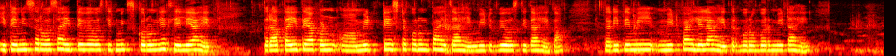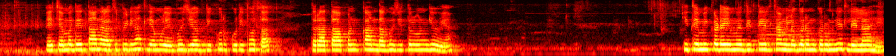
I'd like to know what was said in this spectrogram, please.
इथे मी सर्व साहित्य व्यवस्थित मिक्स करून घेतलेले आहेत. तर आता इथे आपण मीठ टेस्ट करून पाहायचं आहे. मीठ व्यवस्थित आहे का? तर इथे मी मीठ पाहिलेलं आहे तर बरोबर मीठ आहे. याच्यामध्ये तांदळाचं पीठ घातल्यामुळे भजी अगदी कुरकुरीत होतात. तर आता आपण कांदा भजी तळून घेऊया. इथे मी कढईमध्ये तेल चांगलं गरम करून घेतलेलं आहे.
